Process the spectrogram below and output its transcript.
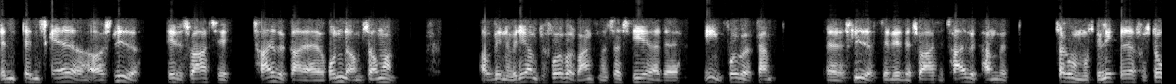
den, den skader og slider det, der svarer til 30 grader runde om sommeren. Og vender vi det om til fodboldbranchen, så siger at øh, en fodboldkamp øh, slider til det, der svarer til 30 kampe, så kan man måske lidt bedre forstå,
